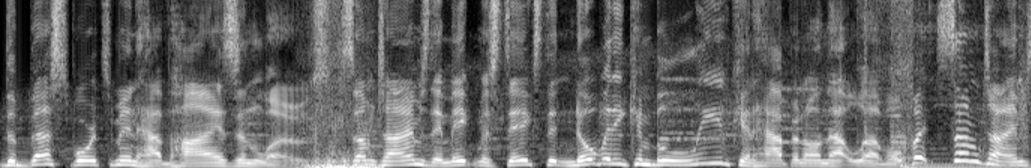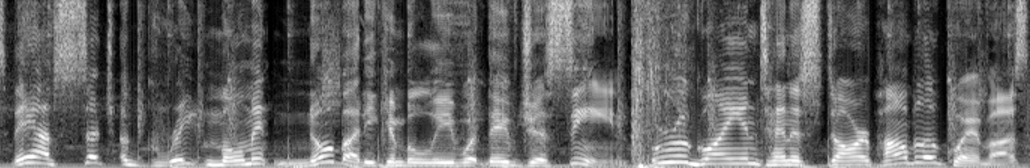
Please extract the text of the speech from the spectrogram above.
The best sportsmen have highs and lows. Sometimes they make mistakes that nobody can believe can happen on that level, but sometimes they have such a great moment nobody can believe what they've just seen. Uruguayan tennis star Pablo Cuevas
